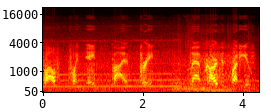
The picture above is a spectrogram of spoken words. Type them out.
Twelve point eight five three. Lap cars in front of you.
